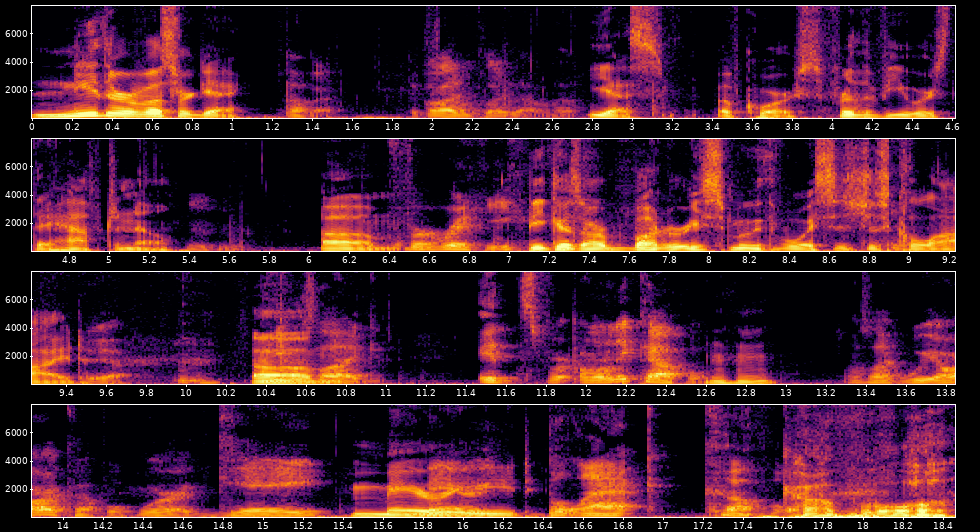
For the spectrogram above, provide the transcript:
Neither of us are gay. Okay, go ahead and clear that one up. Yes, of course. For the viewers, they have to know. Mhm. Um, For Ricky, because our buttery smooth voices just collide. yeah, Um, he was like, it's for only couple. hmm I was like, we are a couple. We're a gay married black couple. couple.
